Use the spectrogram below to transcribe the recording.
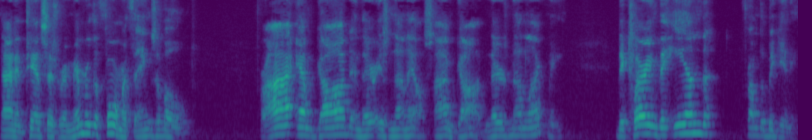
9 and 10 says, Remember the former things of old for I am God and there is none else. I am God and there is none like me, declaring the end from the beginning,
